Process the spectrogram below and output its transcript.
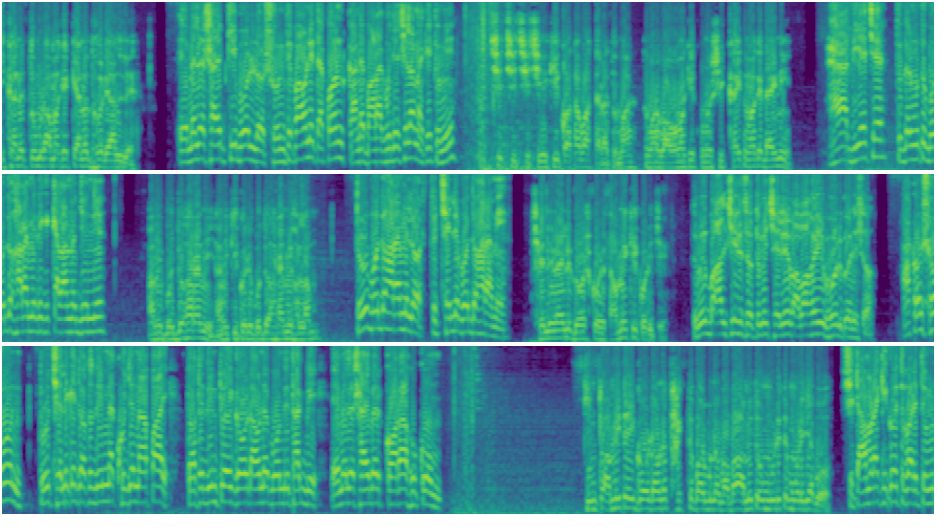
এখানে তোমরা আমাকে কেন ধরে আনলে? এমএলএ সাহেব কি বলল? শুনতে পাওনি তখন? কানে বাড়া গুঁজেছিল নাকি তুমি? ছি ছি ছি ছি কি কথাবার্তা তোমার? তোমার বাবা মাকে কোনো শিক্ষাই তোমাকে দেয়নি? হ্যাঁ দিয়েছে। তোদের মতো বৌদ্ধ হারামি জন্য? আমি বৈধ হারামি? আমি কি করে বৈধ হারামি হলাম? তুই বৌদ্ধ হারামি লোস তোর ছেলে বৌদ্ধ হারামি। ছেলে নাইলে দোষ করেছে আমি কি করেছি? তুমি বাল ছিঁড়েছো তুমি ছেলের বাবা হয়ে ভুল করেছ। এখন শোন তুই ছেলেকে যতদিন না খুঁজে না পাই ততদিন তুই গোডাউনে বন্দি থাকবি। এমএলএ সাহেবের করা হুকুম। কিন্তু আমি তো এই গোডাউনে থাকতে পারব না বাবা। আমি তো মুড়িতে মরে যাব। সেটা আমরা কি করতে পারি? তুমি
